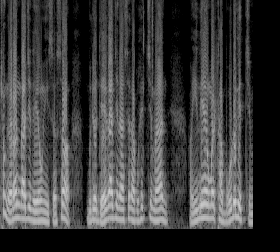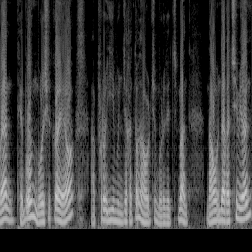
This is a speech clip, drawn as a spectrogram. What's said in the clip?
총 11가지 내용이 있어서 무려 4가지나 쓰라고 했지만 어, 이 내용을 다 모르겠지만 대부분 모르실 거예요. 앞으로 이 문제가 또 나올지 모르겠지만 나온다가 치면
